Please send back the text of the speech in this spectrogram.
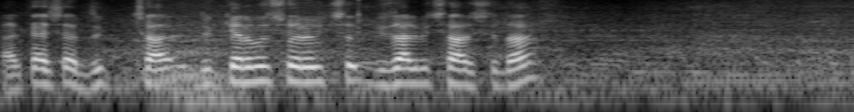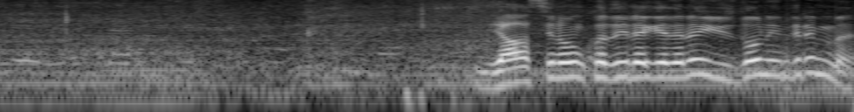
Arkadaşlar dük- dükkanımız şöyle bir güzel bir çarşıda. Yasin 10 koduyla gelene %10 indirim mi?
